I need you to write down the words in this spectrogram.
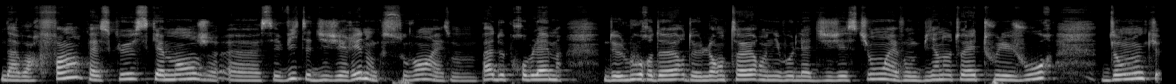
d'avoir faim parce que ce qu'elles mangent, euh, c'est vite digéré. Donc souvent, elles n'ont pas de problème de lourdeur, de lenteur au niveau de la digestion. Elles vont bien aux toilettes tous les jours. Donc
